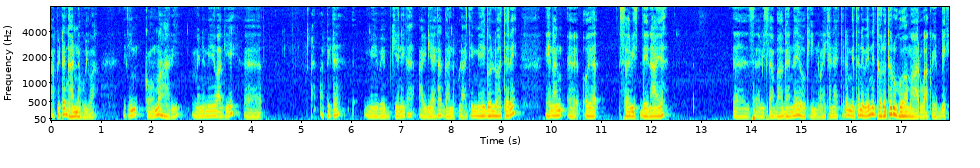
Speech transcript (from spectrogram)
අපිට ගන්න පුළුවන්. ඉතින් කොහොම හරි මෙන්න මේ වගේ අපිට මේ වෙබ් කියන එක අයිඩිය එකක් ගන්න පුළුවන්. ඉතින් මේ ගොල්ලෝ අතරේ එහෙනම් ඔය සර්විස් දෙන අය සවිස් ලබා ගන්න යෝකින්නවා එක නැත්තට මෙතන වෙන්න තොරතුරු හුව මාරුවක් වෙබ් එක.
